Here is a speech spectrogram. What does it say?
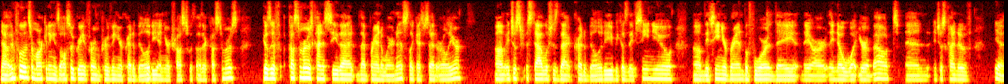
Now, influencer marketing is also great for improving your credibility and your trust with other customers because if customers kind of see that that brand awareness, like I said earlier, um, it just establishes that credibility because they've seen you, um, they've seen your brand before, they they are they know what you're about, and it just kind of yeah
